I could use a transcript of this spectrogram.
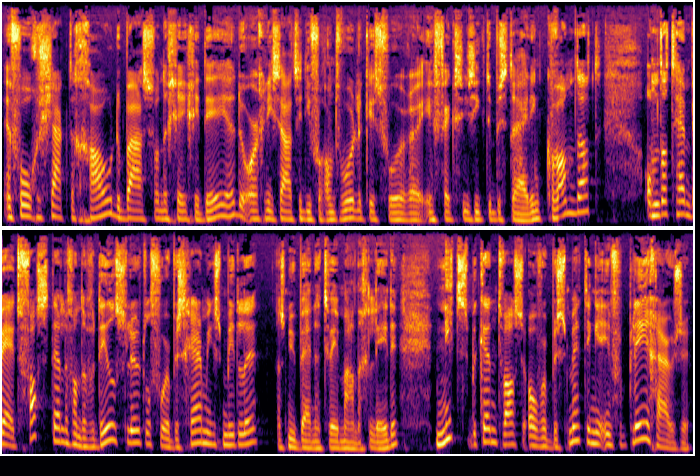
En volgens Jacques de Gouw, de baas van de GGD, de organisatie die verantwoordelijk is voor uh, infectieziektebestrijding, kwam dat omdat hem bij het vaststellen van de verdeelsleutels voor beschermingsmiddelen, dat is nu bijna twee maanden geleden, niets bekend was over besmettingen in verpleeghuizen.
